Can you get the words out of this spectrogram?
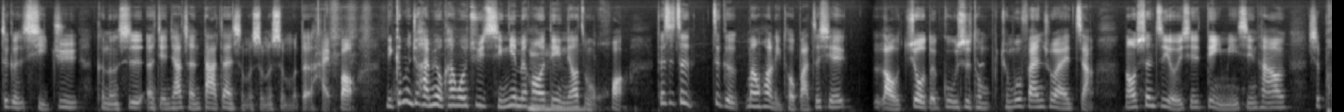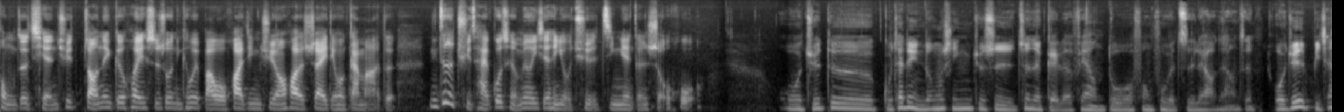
这个喜剧，可能是呃简嘉诚大战什么什么什么的海报，你根本就还没有看过剧情，你也没看过电影，你要怎么画？嗯、但是这这个漫画里头把这些。老旧的故事，同全部翻出来讲，然后甚至有一些电影明星，他要是捧着钱去找那个绘师说：“你可不可以把我画进去，然后画得帅一点，或干嘛的？”你这个取材过程有没有一些很有趣的经验跟收获？我觉得国家电影中心就是真的给了非常多丰富的资料，这样子。我觉得比较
